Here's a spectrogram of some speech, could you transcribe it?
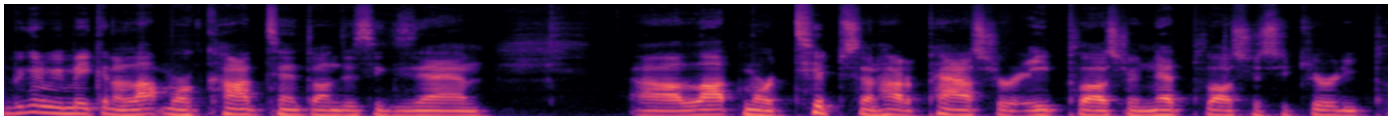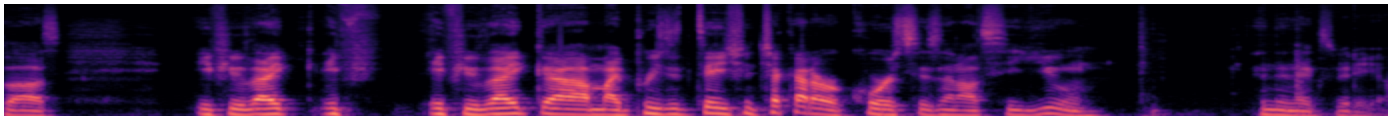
We're going to be making a lot more content on this exam, uh, a lot more tips on how to pass your A plus, your Net plus, your Security plus. If you like, if if you like uh, my presentation, check out our courses, and I'll see you in the next video.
